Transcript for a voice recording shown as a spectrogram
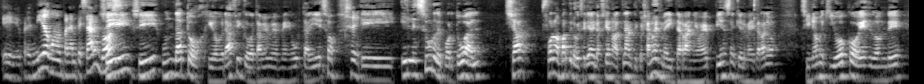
eh, prendido como para empezar? ¿Vos? Sí, sí, un dato geográfico que también me, me gusta y eso. Sí. Eh, el sur de Portugal ya forma parte de lo que sería el Océano Atlántico, ya no es Mediterráneo. eh. Piensen que el Mediterráneo, si no me equivoco, es donde...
